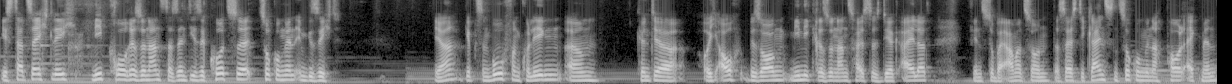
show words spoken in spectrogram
ist tatsächlich Mikroresonanz. Das sind diese kurzen Zuckungen im Gesicht. Ja, gibt es ein Buch von Kollegen, ähm, Könnt ihr euch auch besorgen. Mimikresonanz heißt das Dirk Eilert. Findest du bei Amazon. Das heißt, die kleinsten Zuckungen nach Paul Ekman,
